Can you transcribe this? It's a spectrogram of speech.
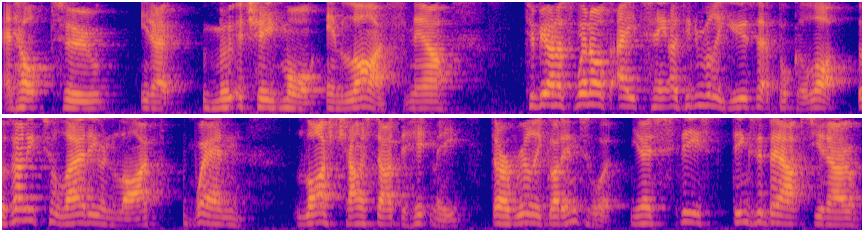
and help to you know, achieve more in life. Now, to be honest, when I was 18, I didn't really use that book a lot. It was only till later in life when life's challenge started to hit me that I really got into it. You know, these things about, you know,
